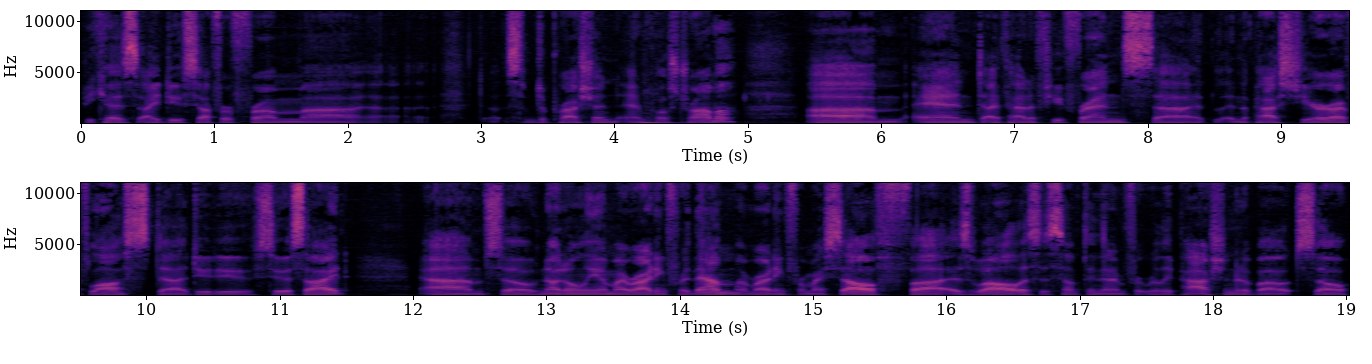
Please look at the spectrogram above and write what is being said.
because I do suffer from uh, some depression and post trauma. Um, and I've had a few friends uh, in the past year I've lost uh, due to suicide. Um, so not only am I writing for them, I'm writing for myself uh, as well. This is something that I'm really passionate about. So,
